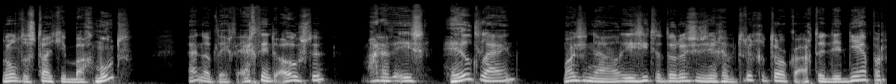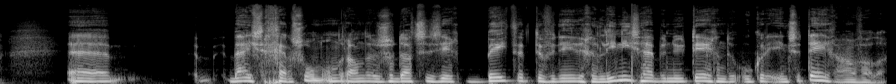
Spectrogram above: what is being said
rond het stadje Bakhmut. En dat ligt echt in het oosten. Maar dat is heel klein, marginaal. Je ziet dat de Russen zich hebben teruggetrokken achter de Dnieper. Uh, bij Gerson onder andere, zodat ze zich beter te verdedigen linies hebben nu tegen de Oekraïnse tegenaanvallen.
